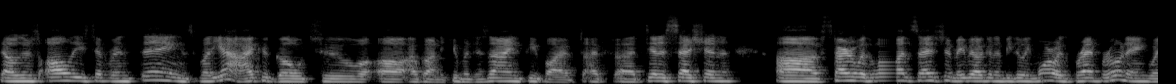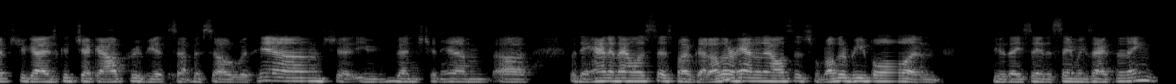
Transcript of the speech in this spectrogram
you know, there's all these different things. But yeah, I could go to. Uh, I've gone to human design people. I've I've uh, did a session uh, started with one session. Maybe I'm going to be doing more with Brent Bruning, which you guys could check out previous episode with him. You mentioned him uh, with the hand analysis, but I've got other mm-hmm. hand analysis from other people. And do they say the same exact thing?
